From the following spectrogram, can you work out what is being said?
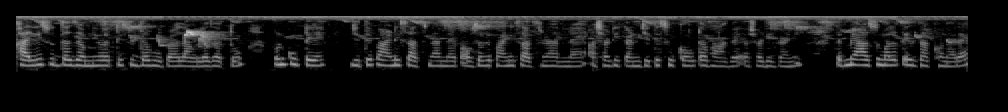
खालीसुद्धा जमिनीवरतीसुद्धा भोपळा लावला जातो. पण कुठे? जिथे पाणी साचणार नाही पावसाचं पाणी साचणार नाही अशा ठिकाणी जिथे सुकवटा भाग आहे अशा ठिकाणी. तर मी आज तुम्हाला तेच दाखवणार आहे.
